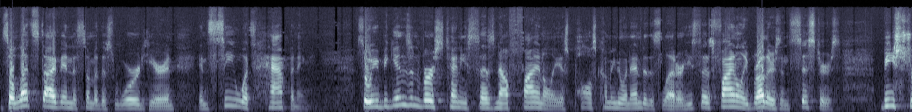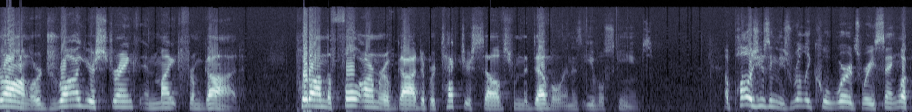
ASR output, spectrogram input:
So let's dive into some of this word here and, and see what's happening. So he begins in verse 10. He says, Now finally, as Paul's coming to an end of this letter, he says, Finally, brothers and sisters, be strong or draw your strength and might from God. Put on the full armor of God to protect yourselves from the devil and his evil schemes. Now, Paul is using these really cool words where he's saying, look,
